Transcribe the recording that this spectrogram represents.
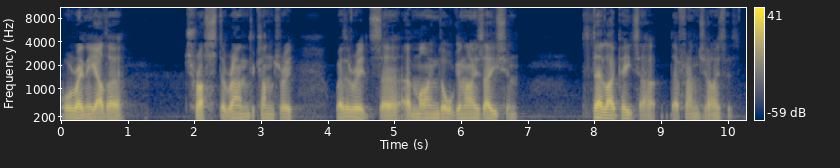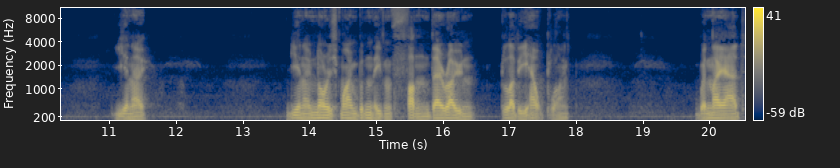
or any other trust around the country, whether it's a, a mind organisation. They're like Pizza Hut. They're franchises you know, you know, Norwich Mind wouldn't even fund their own bloody helpline when they had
